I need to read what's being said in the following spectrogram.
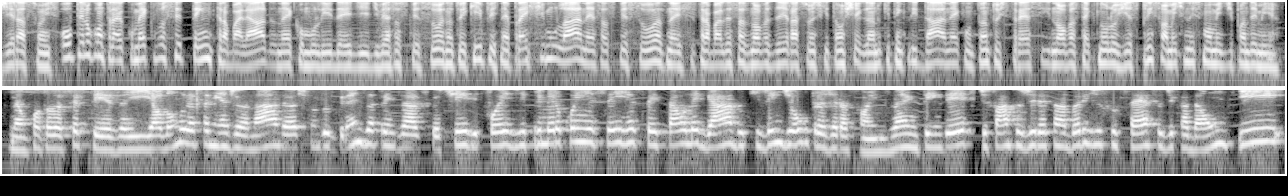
gerações? Ou pelo contrário, como é que você tem trabalhado, né, como líder de diversas pessoas na tua equipe, né, para estimular né, essas pessoas, né, esse trabalho dessas novas gerações que estão chegando, que tem que lidar, né, com tanto estresse e novas tecnologias, principalmente nesse momento de pandemia? Não, com toda certeza. E ao longo dessa minha jornada, eu acho que um dos grandes aprendizados que eu tive foi de primeiro conhecer e respeitar o legado que vem de outras gerações, né? Entender de fato os direcionadores de sucesso de cada um e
